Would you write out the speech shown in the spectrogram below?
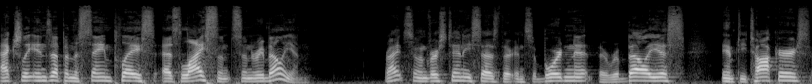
actually ends up in the same place as license and rebellion. Right? So in verse 10, he says they're insubordinate, they're rebellious, empty talkers,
